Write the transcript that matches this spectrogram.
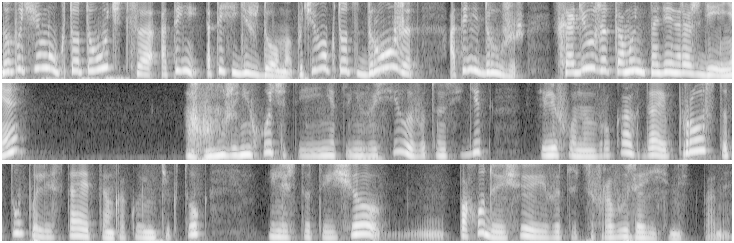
Ну почему кто-то учится, а ты, а ты сидишь дома? Почему кто-то дружит, а ты не дружишь? Сходи уже к кому-нибудь на день рождения, а он уже не хочет, и нет у него силы, вот он сидит с телефоном в руках, да, и просто тупо листает там какой-нибудь ТикТок или что-то еще, походу еще и в эту цифровую зависимость падает.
